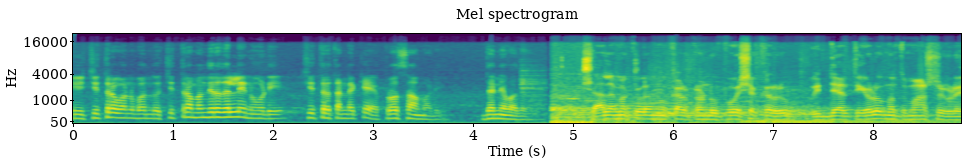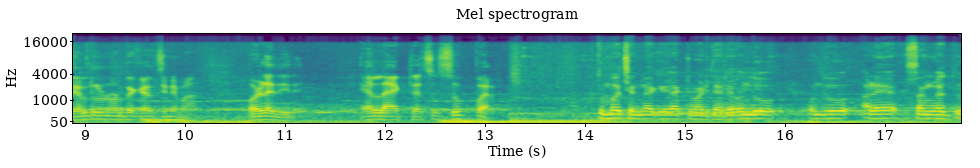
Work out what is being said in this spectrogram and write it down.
ಈ ಚಿತ್ರವನ್ನು ಬಂದು ಚಿತ್ರಮಂದಿರದಲ್ಲೇ ನೋಡಿ ಚಿತ್ರತಂಡಕ್ಕೆ ಪ್ರೋತ್ಸಾಹ ಮಾಡಿ. ಧನ್ಯವಾದಗಳು. ಶಾಲೆ ಮಕ್ಕಳನ್ನು ಕರ್ಕೊಂಡು ಪೋಷಕರು ವಿದ್ಯಾರ್ಥಿಗಳು ಮತ್ತು ಮಾಸ್ಟರ್ಗಳು ಎಲ್ಲರೂ ನೋಡಬೇಕಾದ ಸಿನಿಮಾ. ಒಳ್ಳೆಯದಿದೆ ಎಲ್ಲ ಆ್ಯಕ್ಟರ್ಸು ಸೂಪರ್ ತುಂಬ ಚೆನ್ನಾಗಿ ಆ್ಯಕ್ಟ್ ಮಾಡಿದ್ದಾರೆ. ಒಂದು ಒಂದು ಹಳೆ ಸಂಘದ್ದು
